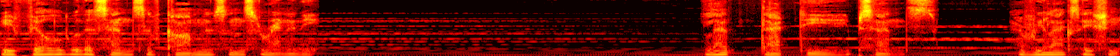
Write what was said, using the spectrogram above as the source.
be filled with a sense of calmness and serenity. Let that deep sense of relaxation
